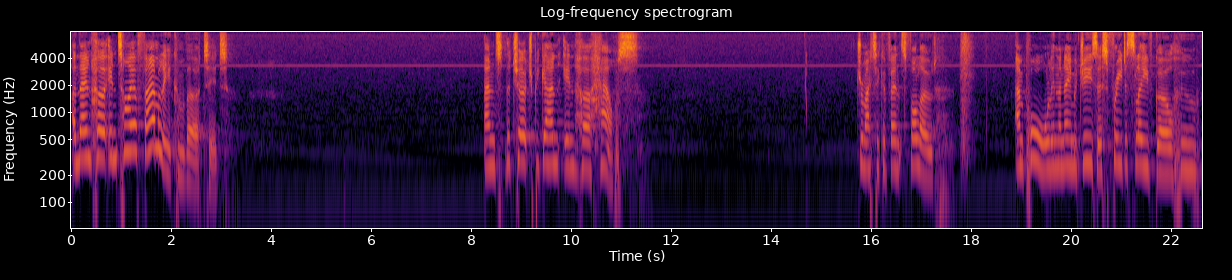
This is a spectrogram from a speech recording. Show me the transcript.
and then her entire family converted. And the church began in her house. Dramatic events followed. And Paul, in the name of Jesus, freed a slave girl who,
